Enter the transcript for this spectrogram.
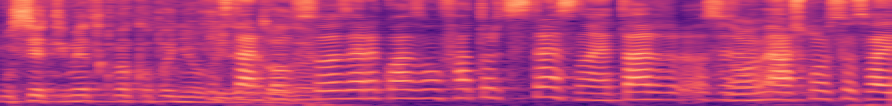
um sentimento que me acompanhou a vida estar toda. com pessoas era quase um fator de stress, não é? Estar, ou seja, é? acho que uma pessoa se vai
